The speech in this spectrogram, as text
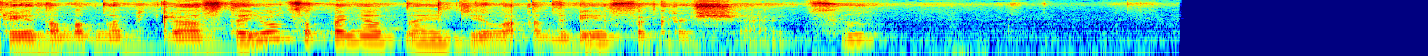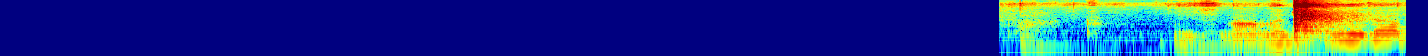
при этом одна петля остается, понятное дело, а 2 сокращаются. изнаночный ряд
